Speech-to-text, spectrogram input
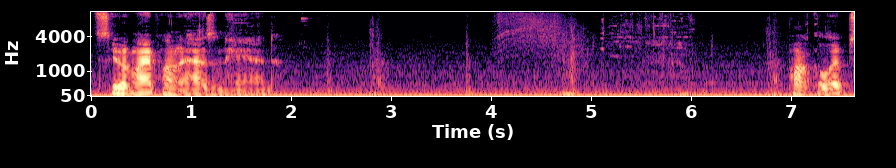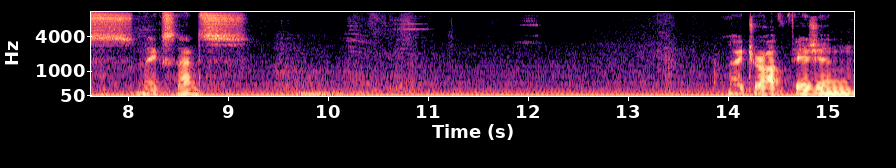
Let's see what my opponent has in hand. Apocalypse makes sense. I draw vision.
